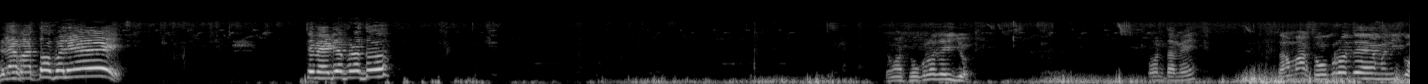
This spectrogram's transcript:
અલ્યા વાતો ભલે. તે મેડિયો પર હતો? તમારો છોકરો જઈ ગયો. કોણ તમે? તમારો છોકરો છે મને કહો.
